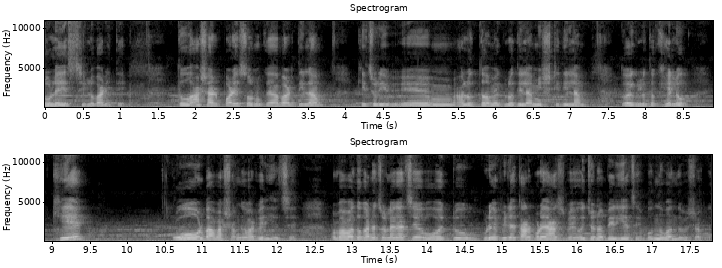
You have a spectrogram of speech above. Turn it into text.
চলে এসেছিল বাড়িতে। তো আসার পরে সোনুকে আবার দিলাম। খিচুড়ি আলুর দম, এগুলো দিলাম, মিষ্টি দিলাম। তো এগুলো তো খেলো। খেয়ে ও ওর বাবার সঙ্গে আবার বেরিয়েছে। ওর বাবা দোকানে চলে গেছে, ও একটু ঘুরে ফিরে তারপরে আসবে, ওই জন্য বেরিয়েছে বন্ধু বান্ধবের সঙ্গে।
